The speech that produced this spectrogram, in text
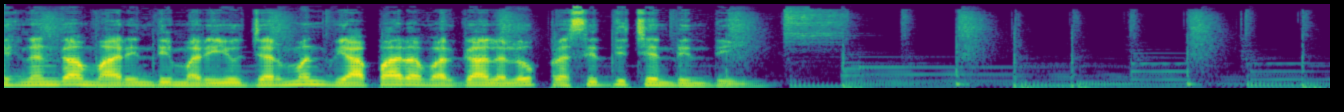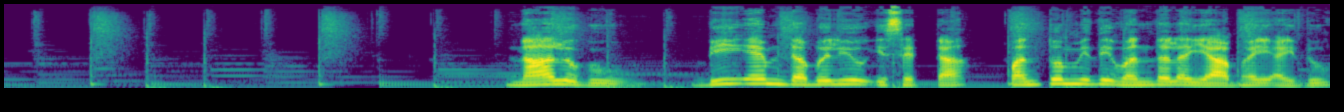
చిహ్నంగా మారింది మరియు జర్మన్ వ్యాపార వర్గాలలో ప్రసిద్ధి చెందింది. నాలుగు. BMW ఇసెట్టా పంతొమ్మిది వందల యాభై ఐదు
